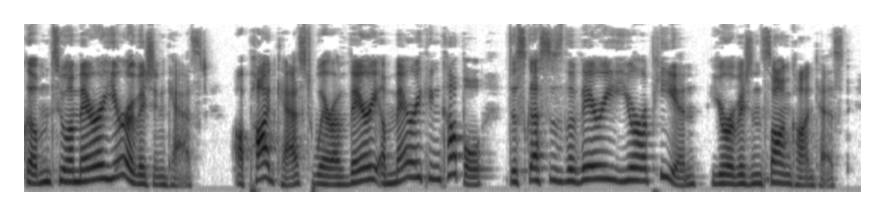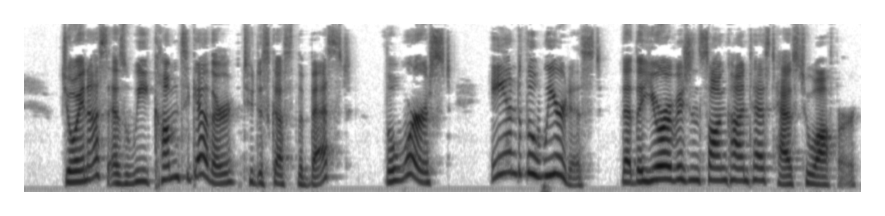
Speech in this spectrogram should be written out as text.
Welcome to Amera Eurovision Cast, a podcast where a very American couple discusses the very European Eurovision Song Contest. Join us as we come together to discuss the best, the worst, and the weirdest that the Eurovision Song Contest has to offer.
